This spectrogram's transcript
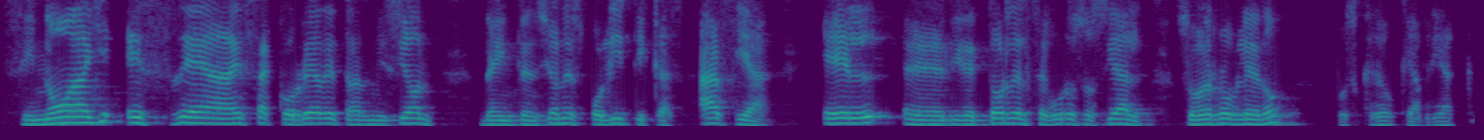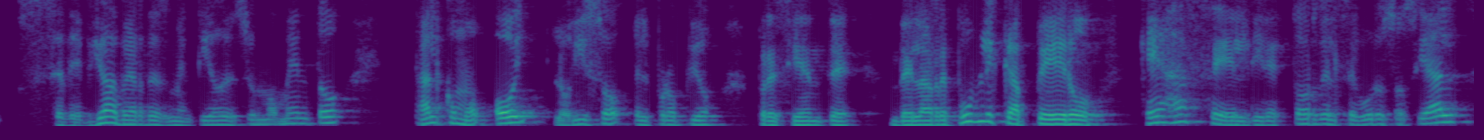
si no hay esa, esa correa de transmisión de intenciones políticas hacia el eh, director del Seguro Social, Zoe Robledo, pues creo que habría, se debió haber desmentido desde un momento, tal como hoy lo hizo el propio presidente de la República. Pero, ¿qué hace el director del Seguro Social?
